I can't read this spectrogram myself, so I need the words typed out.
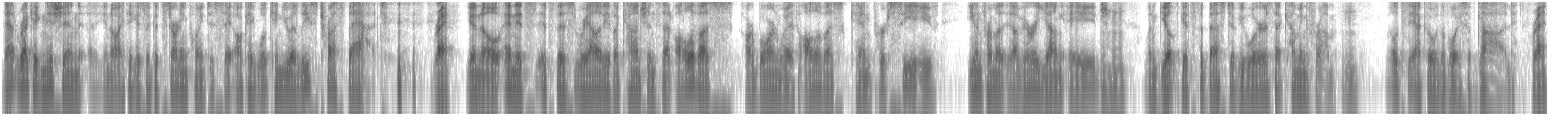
That recognition, uh, you know, I think is a good starting point to say, okay, well, can you at least trust that? Right. you know, and it's it's this reality of a conscience that all of us are born with, all of us can perceive, even from a, a very young age. When guilt gets the best of you, where is that coming from? Well, it's the echo of the voice of God Right.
